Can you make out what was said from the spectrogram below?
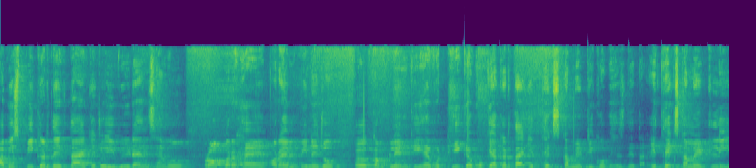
अब स्पीकर देखता है कि जो एविडेंस हैं वो प्रॉपर हैं और एमपी ने जो कंप्लेन की है, वो ठीक है, वो क्या करता है? इथिक्स कमेटी को भेज देता है। इथिक्स कमेटी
